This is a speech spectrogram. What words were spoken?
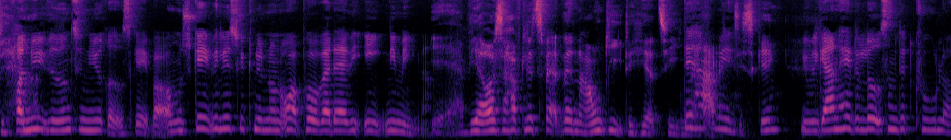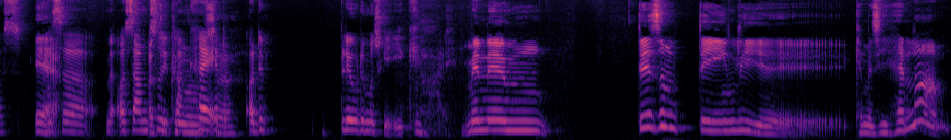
Det fra ny viden til nye redskaber. Og måske vi lige skal knytte nogle ord på, hvad det er, vi egentlig mener. Ja, vi har også haft lidt svært ved at navngive det her tema. Det har vi. faktisk, Ikke? Vi vil gerne have, at det lød sådan lidt cool også. Ja. Altså, og samtidig Og konkret, så- og det blev det måske ikke. Nej, men øhm, det som det egentlig, øh, kan man sige, handler om,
